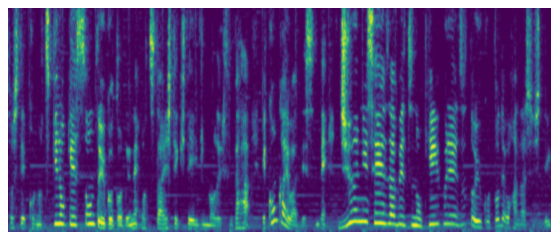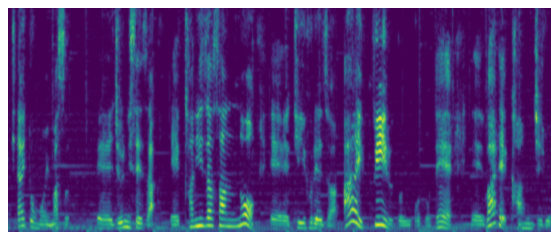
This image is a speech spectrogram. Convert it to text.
そしてこの月の欠損ということでね、お伝えしてきているのですが、え今回はですね、12星座別のキーフレーズということでお話ししていきたいと思います。えー12星座、えー、蟹座さんの、えーキーフレーズは I feel ということで、えー我感じる、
